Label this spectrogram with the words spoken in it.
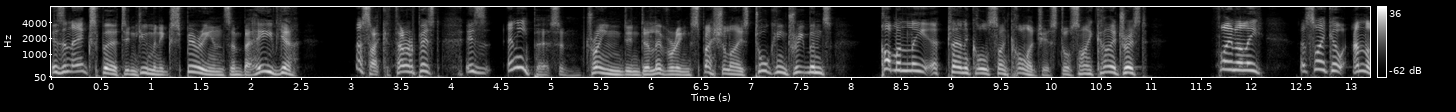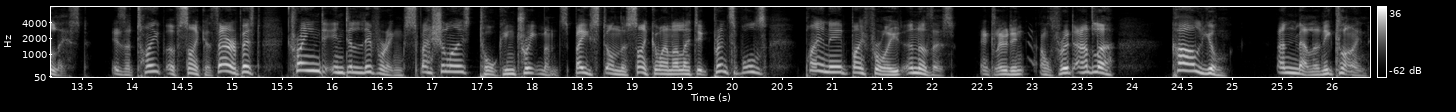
is an expert in human experience and behavior. A psychotherapist is any person trained in delivering specialized talking treatments, commonly a clinical psychologist or psychiatrist. Finally, a psychoanalyst is a type of psychotherapist trained in delivering specialized talking treatments based on the psychoanalytic principles pioneered by Freud and others, including Alfred Adler, Carl Jung, and Melanie Klein.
